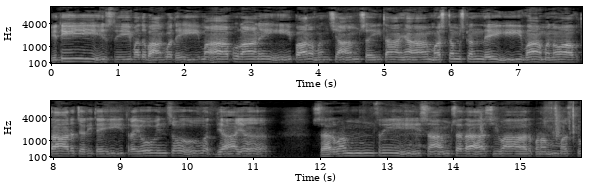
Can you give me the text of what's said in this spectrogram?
इति श्रीमद्भागवते महापुराणे पारमहंस्यां सहितायाम् अष्टम स्कन्धे वामनोऽवतारचरिते त्रयोविंशोऽध्याय सर्वं श्रीशां सदाशिवार्पणम् अस्तु।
